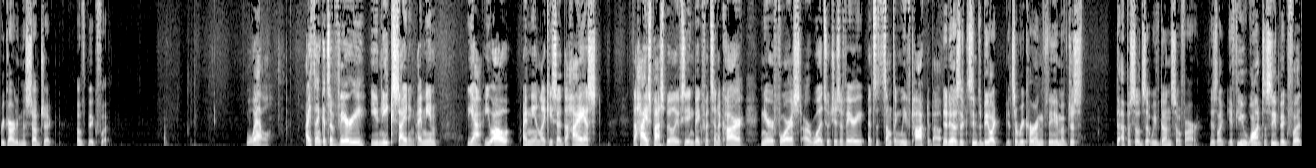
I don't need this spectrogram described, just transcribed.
regarding the subject of Bigfoot. Well, I think it's a very unique sighting. I mean, yeah, you all I mean, like you said, the highest the highest possibility of seeing Bigfoots in a car near forest or woods, which is a very it's, it's something we've talked about. It is. It seems to be like it's a recurring theme of just the episodes that we've done so far. Is like if you want to see Bigfoot,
